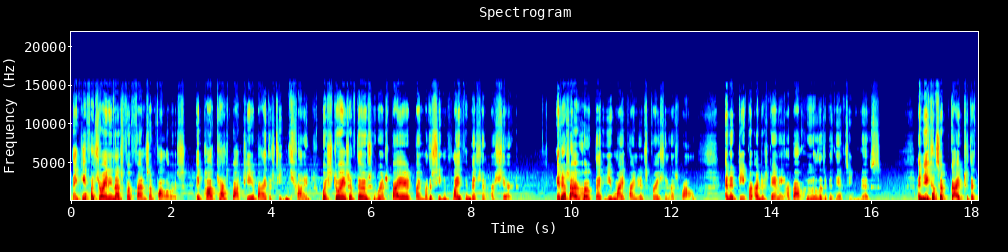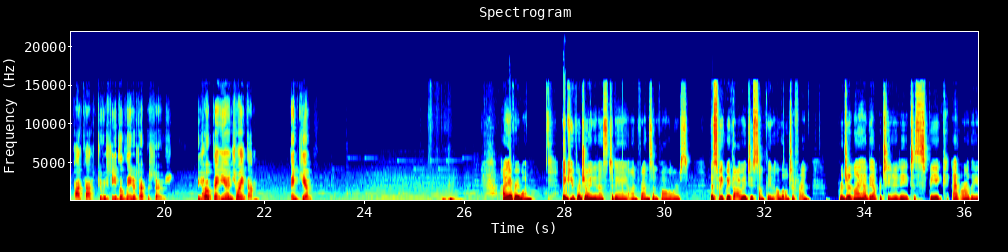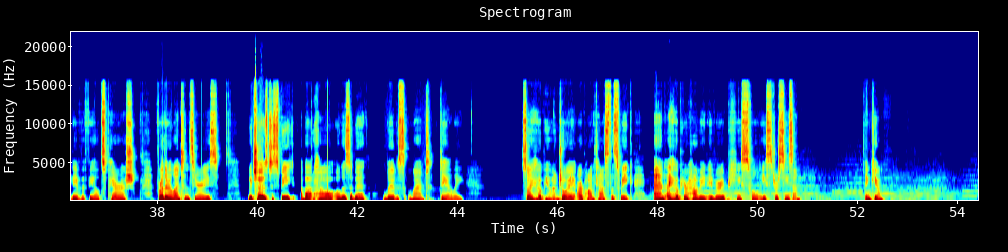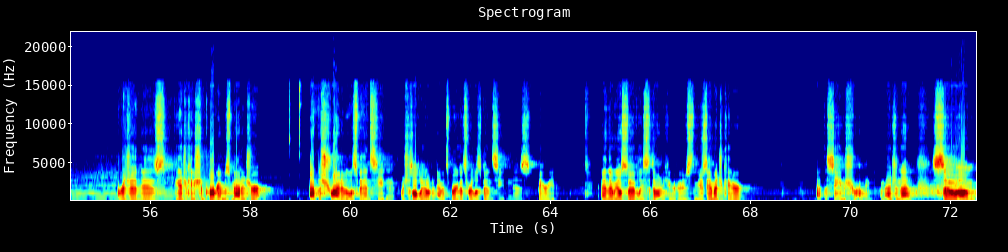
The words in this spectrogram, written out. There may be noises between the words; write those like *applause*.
Thank you for joining us for Friends and Followers, a podcast brought to you by the Seton Shrine, where stories of those who were inspired by Mother Seton's life and mission are shared. It is our hope that you might find inspiration as well, and a deeper understanding about who Elizabeth Ann Seton is. And you can subscribe to this podcast to receive the latest episodes. We hope that you enjoy them. Thank you. Hi, everyone. Thank you for joining us today on Friends and Followers. This week we thought we'd do something a little different. Bridget and I had the opportunity to speak at Our Lady of the Fields Parish for their Lenten series. We chose to speak about how Elizabeth lives Lent daily. So I hope you enjoy our podcast this week, and I hope you're having a very peaceful Easter season. Thank you. Bridget is the Education Programs Manager at the Shrine of Elizabeth Ann Seton, which is all the way out of Emmitsburg. That's where Elizabeth Ann Seton is buried. And then we also have Lisa Donahue, who's the museum educator at the same shrine. Imagine that. So, um,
